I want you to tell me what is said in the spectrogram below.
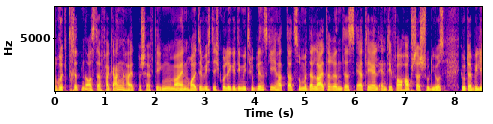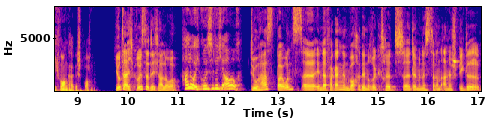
Rücktritten aus der Vergangenheit beschäftigen. Mein heute wichtig Kollege Dimitri Blinski hat dazu mit der Leiterin des RTL NTV Hauptstadtstudios Jutta Billig-Wonka gesprochen. Jutta, ich grüße dich. Hallo. Hallo, ich grüße dich auch. Du hast bei uns äh, in der vergangenen Woche den Rücktritt äh, der Ministerin Anne Spiegel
